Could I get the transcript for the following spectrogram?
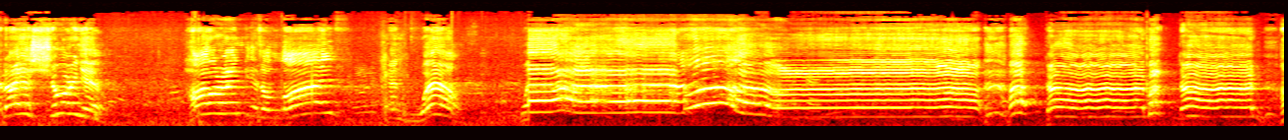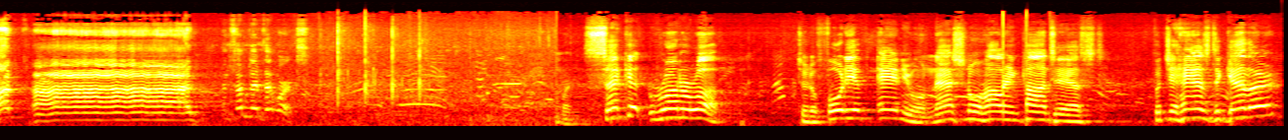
And I assure you, Hollerin' is alive and well. Hot works. Second runner-up to the 40th Annual National Hollering Contest. Put your hands together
